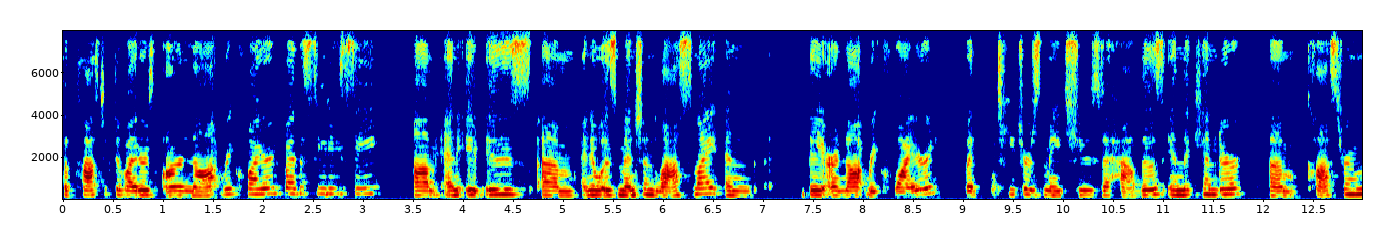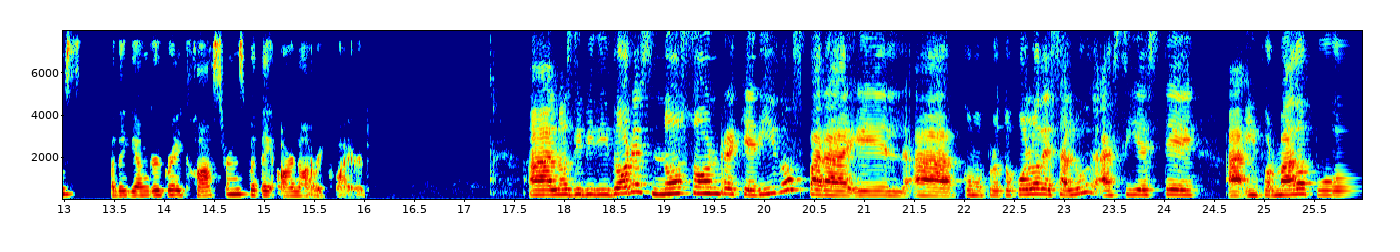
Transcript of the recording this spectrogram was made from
The plastic dividers are not required by the CDC. Um, and it is, um, I know it was mentioned last night and they are not required, but teachers may choose to have those in the kinder um, classrooms, the younger grade classrooms, but they are not required. Ah, los divididores no son requeridos para el ah, como protocolo de salud, así esté ah, informado por,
